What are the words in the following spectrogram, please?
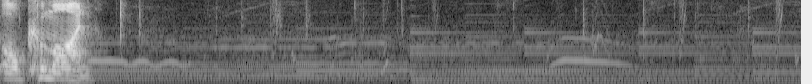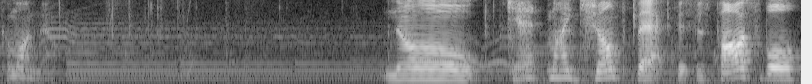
Oh, come on. Come on now. No, get my jump back. This is possible.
